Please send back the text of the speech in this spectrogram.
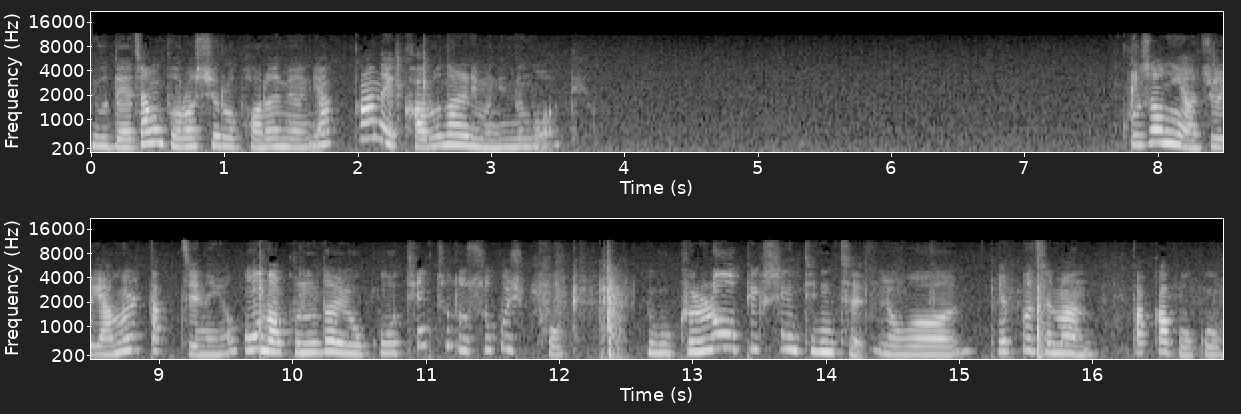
이 내장 브러쉬로 바르면 약간의 가루 날림은 있는 것 같아요. 구성이 아주 야물딱지네요. 어, 나 근데 이거 tint도 쓰고 싶어. 이거 glow fixing tint. 이거 예쁘지만 닦아보고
